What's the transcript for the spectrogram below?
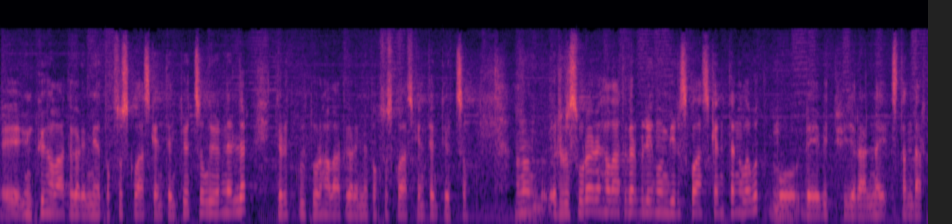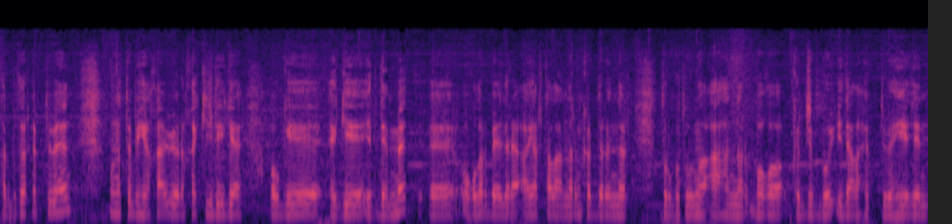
Үнкү халатыгар ме 9 класс кенттен 4 сыл үйренелер. Төрөт культура халатыгар ме 9 класс кенттен 4 сыл. Анан режиссура халатыгар билен 11 класс кенттен лабыт. Бу бебит федеральный стандарттар бутыр түбәһен. Уны төбиһә үйрәхә кириге оге эге ирдәммәт оглар бәйләре аяр талан планнарын көрдөрөннөр тургутууну аханнар бого кырдьык бу идага хөптүбэхие ден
